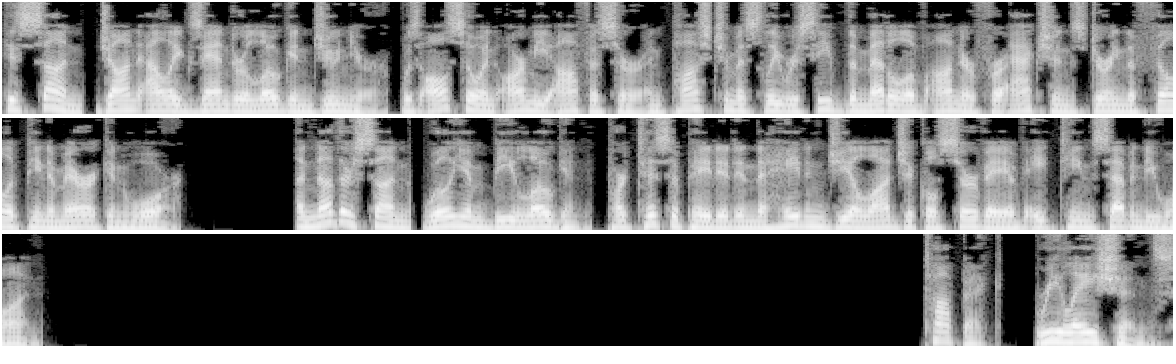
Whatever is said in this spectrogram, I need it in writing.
His son, John Alexander Logan, Jr., was also an Army officer and posthumously received the Medal of Honor for actions during the Philippine–American War. Another son, William B. Logan, participated in the Hayden Geological Survey of 1871. Relations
